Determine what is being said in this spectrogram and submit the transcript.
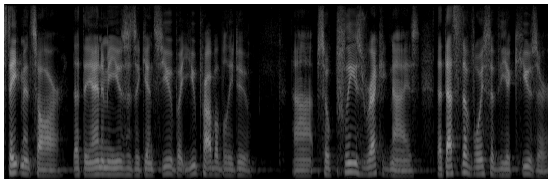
statements are that the enemy uses against you, but you probably do. Uh, so please recognize that that's the voice of the accuser.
